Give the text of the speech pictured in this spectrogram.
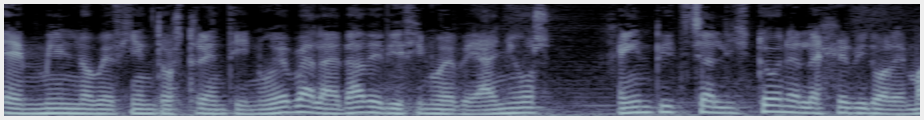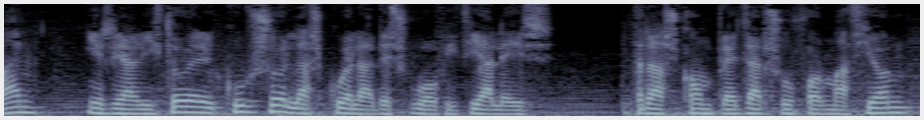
En 1939, a la edad de 19 años, Heinrich se alistó en el ejército alemán y realizó el curso en la escuela de suboficiales. Tras completar su formación,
